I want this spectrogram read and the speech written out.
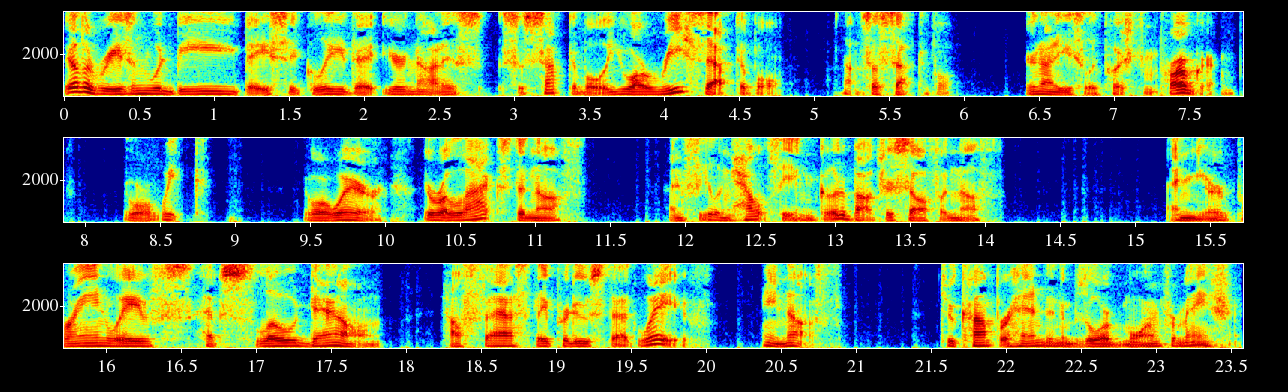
the other reason would be basically that you're not as susceptible. You are receptible, not susceptible. You're not easily pushed and programmed. You're weak. You're aware. You're relaxed enough and feeling healthy and good about yourself enough. And your brain waves have slowed down how fast they produce that wave enough to comprehend and absorb more information.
